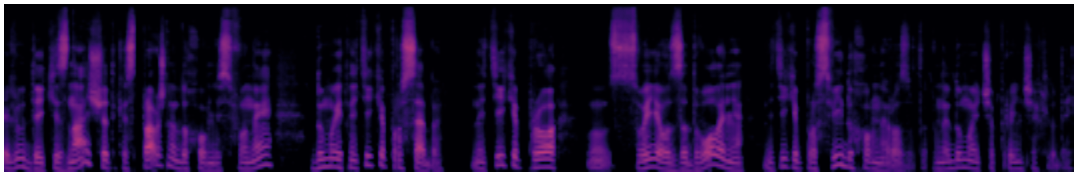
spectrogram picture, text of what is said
люди, які знають, що таке справжня духовність, вони думають не тільки про себе, не тільки про ну, своє от задоволення, не тільки про свій духовний розвиток, вони думають ще про інших людей.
